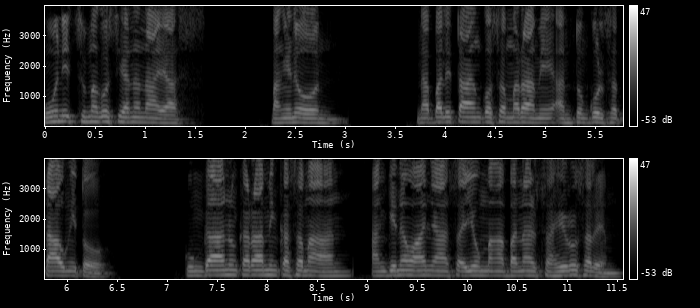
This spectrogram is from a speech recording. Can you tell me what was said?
Ngunit sumagot si Ananias, Panginoon, nabalitaan ko sa marami ang tungkol sa taong ito, kung gaanong karaming kasamaan ang ginawa niya sa iyong mga banal sa Jerusalem.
